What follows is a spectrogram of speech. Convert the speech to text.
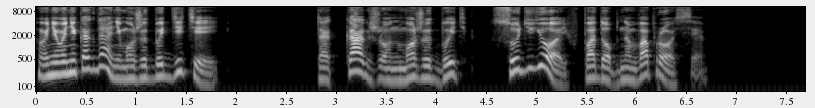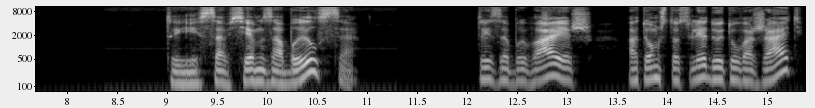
У него никогда не может быть детей. Так как же он может быть судьей в подобном вопросе? Ты совсем забылся? Ты забываешь о том, что следует уважать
